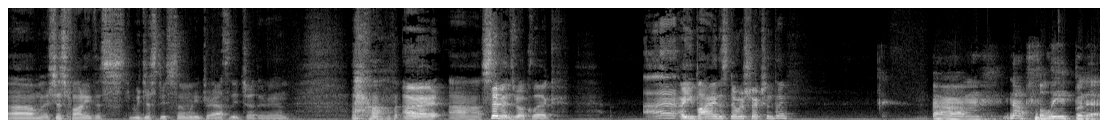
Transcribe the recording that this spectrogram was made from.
Um, it's just funny. This we just do so many drafts with each other, man. all right, uh, Simmons, real quick. Uh, are you buying this no restriction thing? Um, not fully, but uh,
